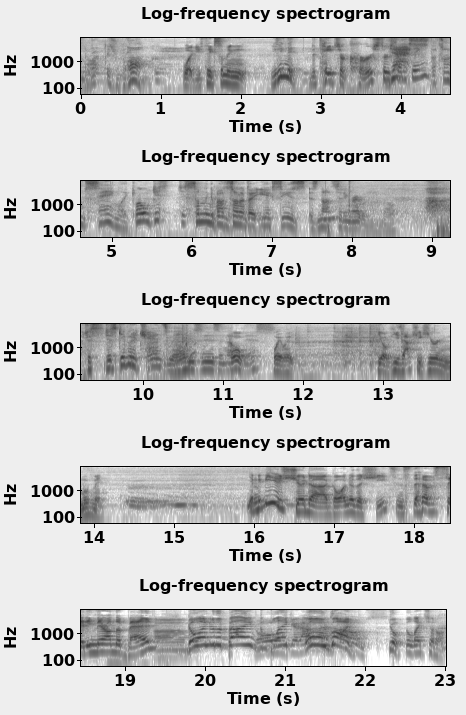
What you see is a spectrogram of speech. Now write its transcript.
is, is wrong. What? You think something? You think that the tapes are cursed or Yes, something? that's what I'm saying. Like, Bro, just just something about Sonic.exe is, is not sitting right with me, bro. just just give it a chance, man. This is and now Whoa. this. Wait, wait. Yo, he's actually hearing movement. Yeah, maybe you should uh, go under the sheets instead of sitting there on the bed. Um, go under the blank, the blanket. get out Oh of God! house. Yo, the light shut off.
